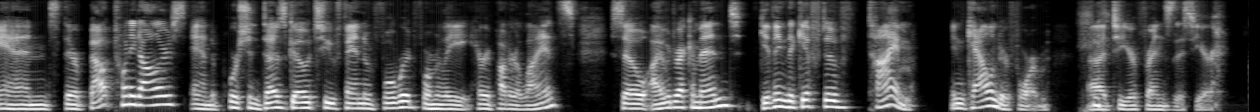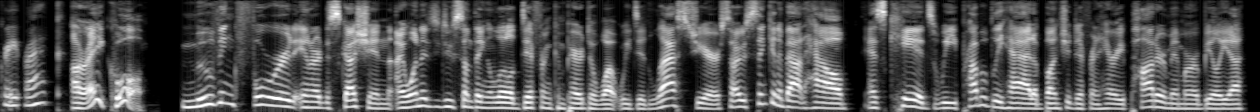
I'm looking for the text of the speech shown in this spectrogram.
and they're about $20 and a portion does go to Fandom Forward, formerly Harry Potter Alliance. So I would recommend giving the gift of time in calendar form uh, to your friends this year. Great rec. All right, cool. Moving forward in our discussion, I wanted to do something a little different compared to what we did last year. So I was thinking about how, as kids, we probably had a bunch of different Harry Potter memorabilia,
